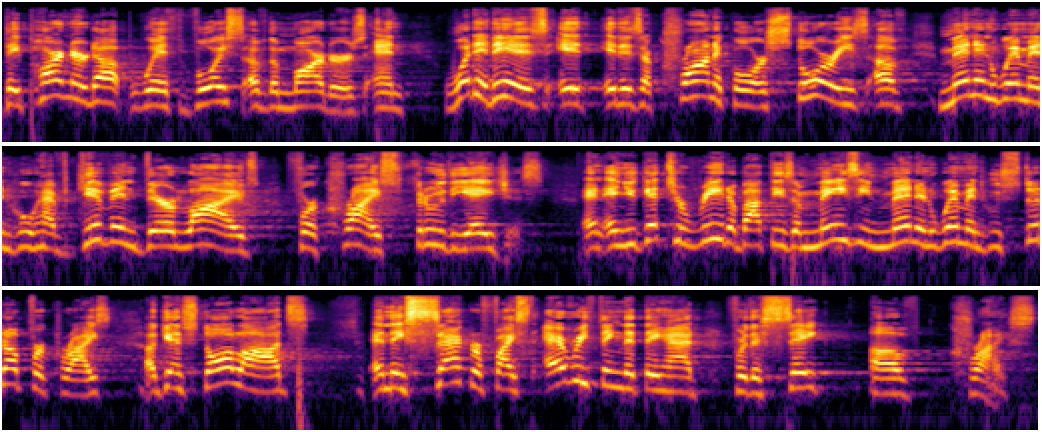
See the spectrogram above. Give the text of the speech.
They partnered up with Voice of the Martyrs and what it is, it, it is a chronicle or stories of men and women who have given their lives for Christ through the ages. And, and you get to read about these amazing men and women who stood up for Christ against all odds and they sacrificed everything that they had for the sake of Christ.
